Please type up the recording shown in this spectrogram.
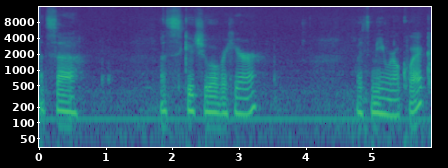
Let's uh let's scoot you over here with me real quick.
